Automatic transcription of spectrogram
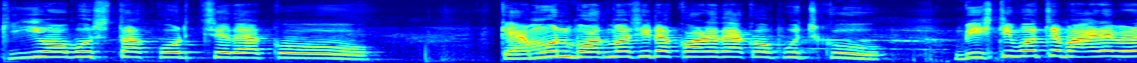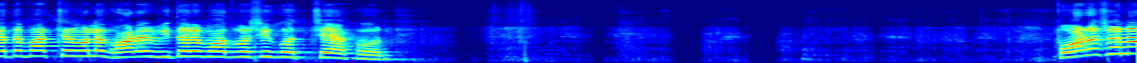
কি অবস্থা করছে দেখো? কেমন বদমাশিটা করে দেখো পুচকু? বৃষ্টি পড়ছে, বাইরে বেরোতে পারছে বলে ঘরের ভিতরে বদমাশি করছে এখন। পড়াশোনা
